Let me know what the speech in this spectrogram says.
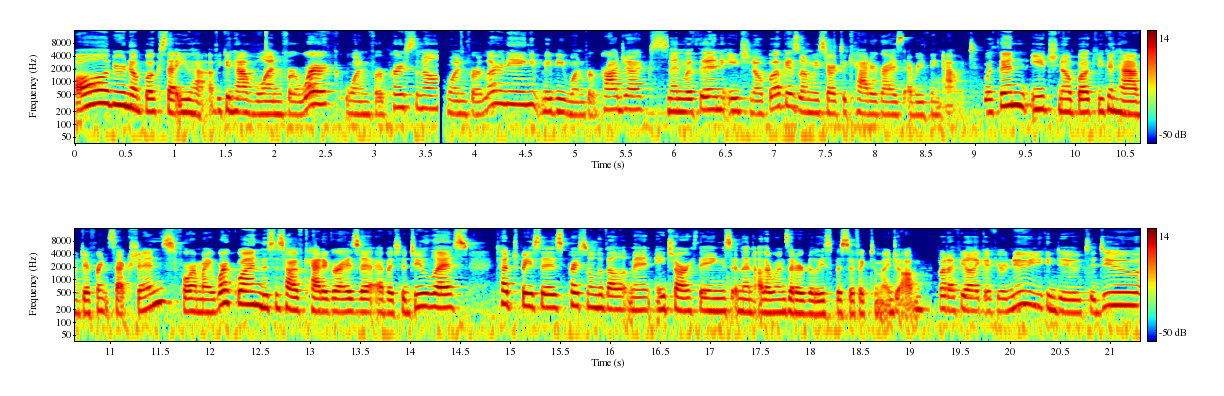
All of your notebooks that you have. You can have one for work, one for personal, one for learning, maybe one for projects. And then within each notebook is when we start to categorize everything out. Within each notebook, you can have different sections. For my work one, this is how I've categorized it have a to-do list, touch bases, personal development, HR things, and then other ones that are really specific to my job. But I feel like if you're new, you can do to-do,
